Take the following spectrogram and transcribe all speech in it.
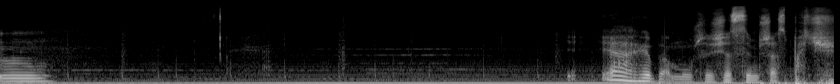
Mm. Ja chyba muszę się z tym przespać.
